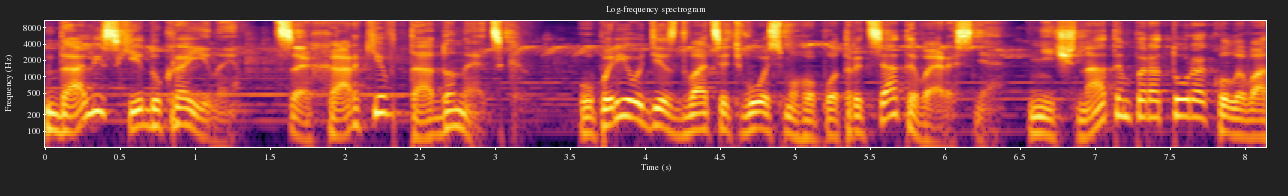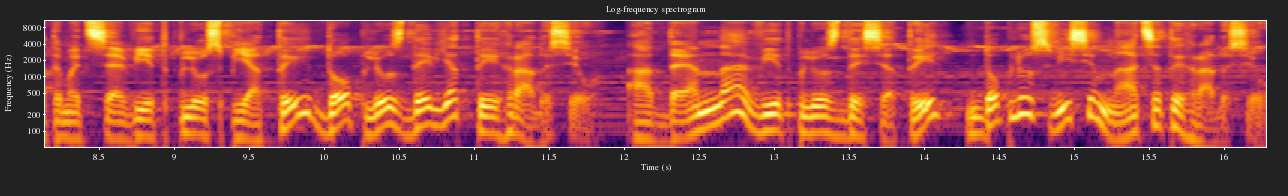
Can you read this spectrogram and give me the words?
Далі схід України це Харків та Донецьк. У періоді з 28 по 30 вересня нічна температура коливатиметься від плюс 5 до плюс 9 градусів, а денна від плюс 10 до плюс 18 градусів.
